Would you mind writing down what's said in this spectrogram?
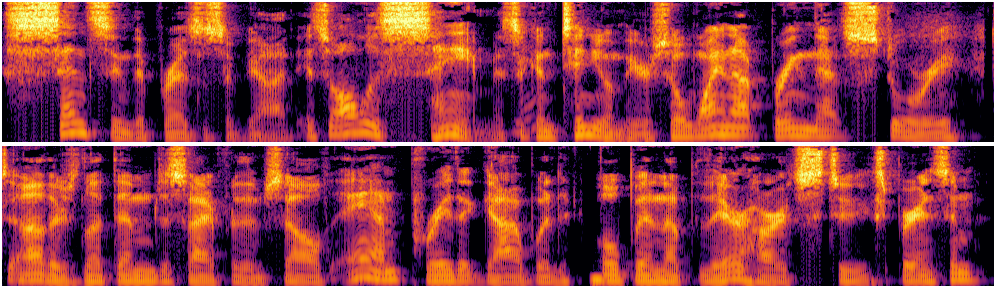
sensing the presence of God. It's all the same. It's a continuum here. So why not bring that story to others, let them decide for themselves, and pray that God would open up their hearts to experience Him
